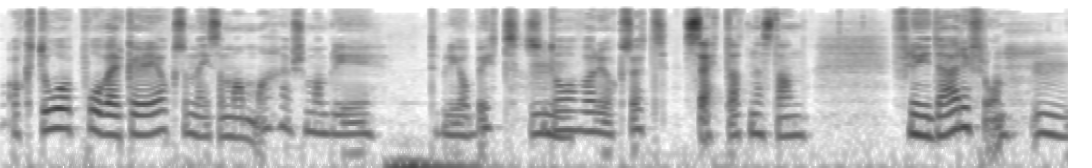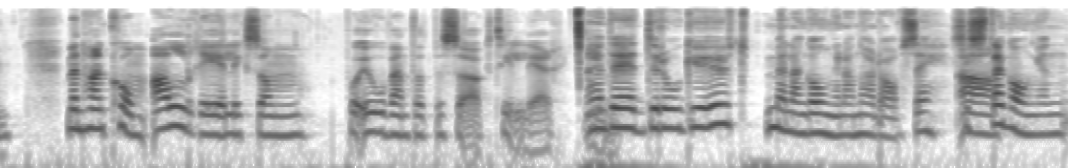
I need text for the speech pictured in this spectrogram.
och då påverkar det också mig som mamma eftersom man blir, det blir jobbigt. Så då var det också ett sätt att nästan fly därifrån. Mm. Men han kom aldrig liksom på oväntat besök till er? Nej, det drog ju ut mellan gångerna han hörde av sig. Sista Ja. gången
